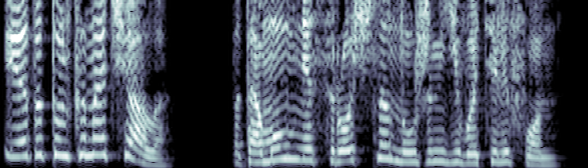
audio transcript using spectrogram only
И это только начало. Потому мне срочно нужен его телефон».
